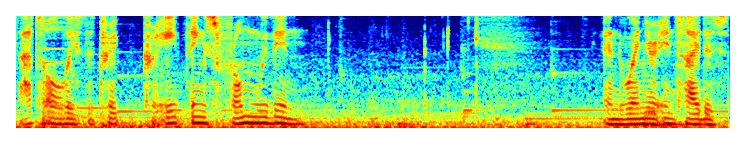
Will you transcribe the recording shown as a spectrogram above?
That's always the trick. Create things from within. And when your inside is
